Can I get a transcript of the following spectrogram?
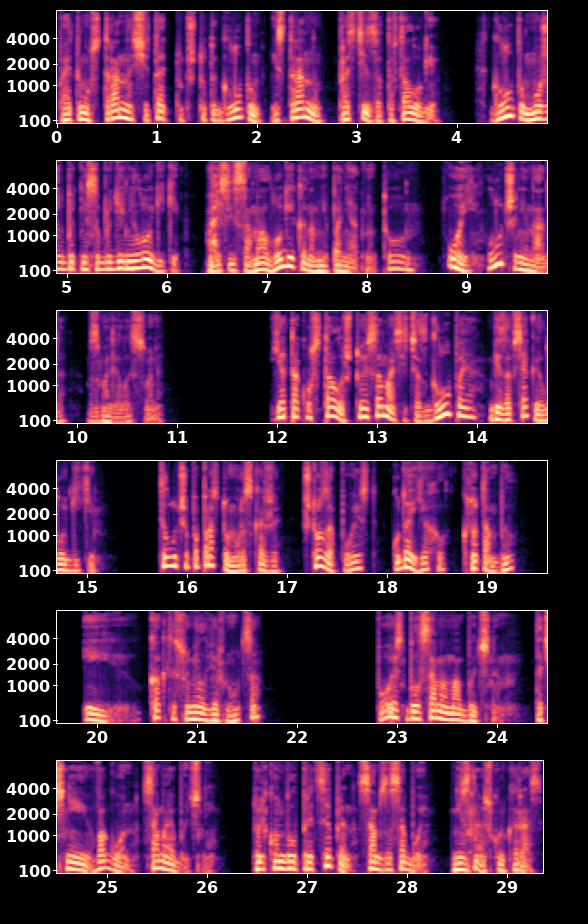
Поэтому странно считать тут что-то глупым и странным, прости за тавтологию. Глупым может быть несоблюдение логики, а если сама логика нам непонятна, то... Ой, лучше не надо, — взмолилась Соня. Я так устала, что и сама сейчас глупая, безо всякой логики. Ты лучше по-простому расскажи, что за поезд, куда ехал, кто там был, «И как ты сумел вернуться?» Поезд был самым обычным. Точнее, вагон, самый обычный. Только он был прицеплен сам за собой. Не знаю, сколько раз.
